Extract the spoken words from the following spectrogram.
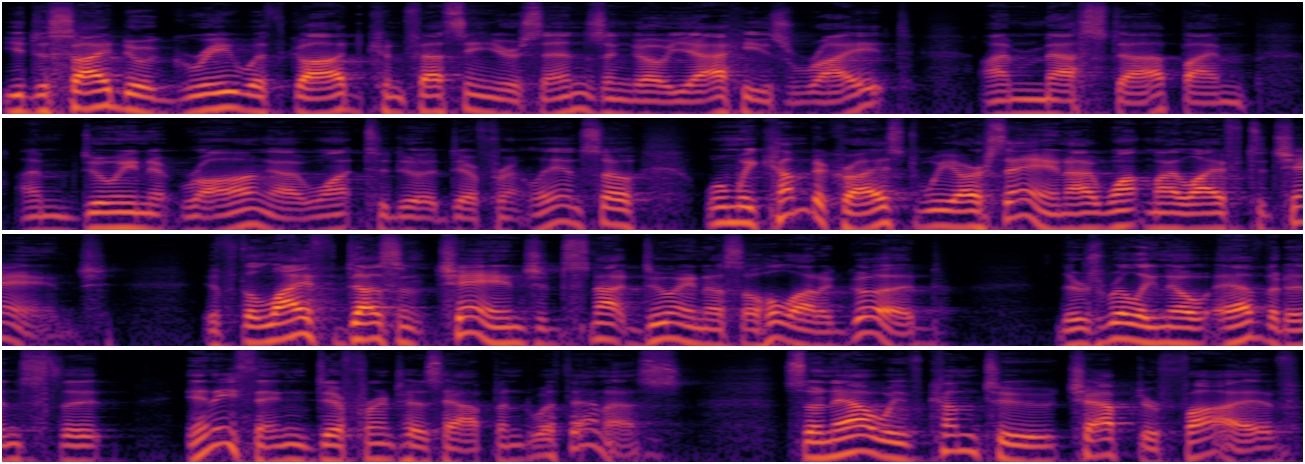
You decide to agree with God, confessing your sins, and go, Yeah, He's right. I'm messed up. I'm I'm doing it wrong. I want to do it differently. And so when we come to Christ, we are saying, I want my life to change. If the life doesn't change, it's not doing us a whole lot of good. There's really no evidence that anything different has happened within us. So now we've come to chapter 5,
